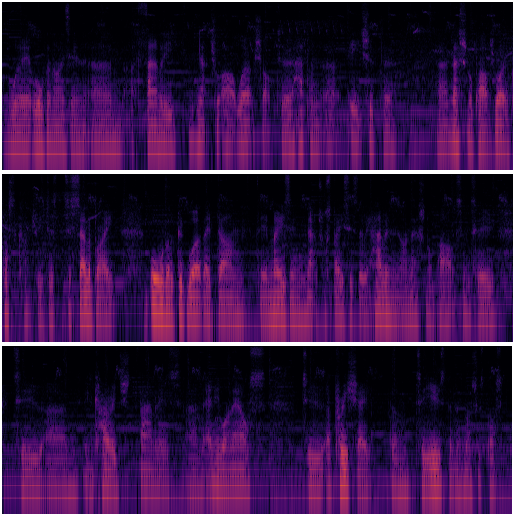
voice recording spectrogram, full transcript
we're organising um, a family natural art workshop to happen at each of the uh, national parks right across the country to, to celebrate all the good work they've done, the amazing natural spaces that we have in our national parks and to, to um, encourage families and anyone else to appreciate them, to use them as much as possible.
